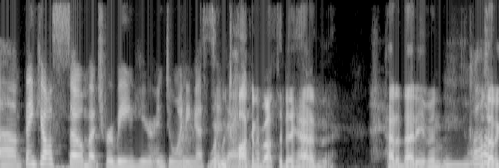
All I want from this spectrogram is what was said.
Um, thank y'all so much for being here and joining us What today. are we talking about today? How did how did that even Mm, Well, was that a,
